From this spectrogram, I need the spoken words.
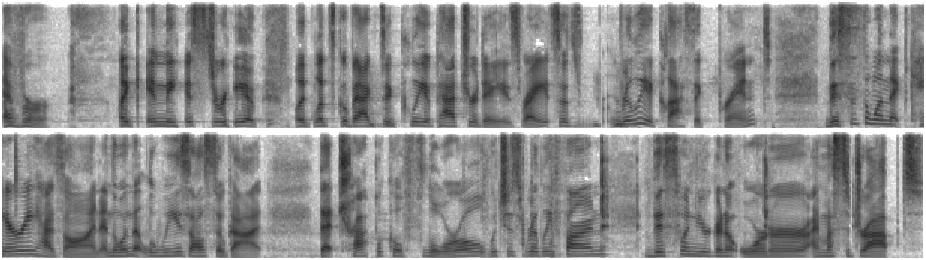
ever. like in the history of, like, let's go back to Cleopatra days, right? So it's really a classic print. This is the one that Carrie has on and the one that Louise also got. That tropical floral, which is really fun. This one you're gonna order. I must have dropped,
